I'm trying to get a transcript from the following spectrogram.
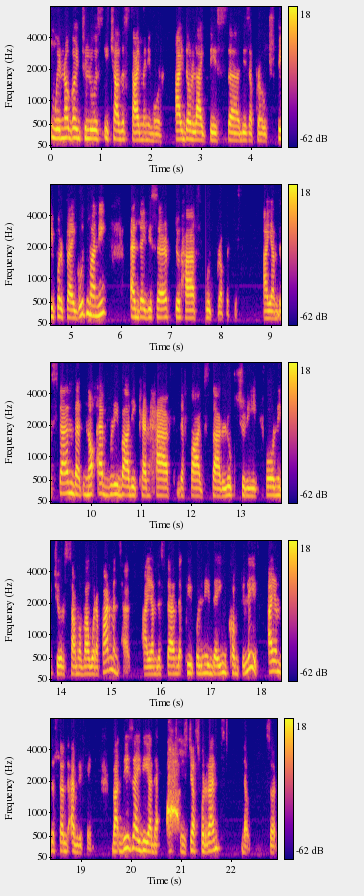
We're not going to lose each other's time anymore. I don't like this uh, this approach. People pay good money, and they deserve to have good properties. I understand that not everybody can have the five star luxury furniture some of our apartments have. I understand that people need the income to live. I understand everything. But this idea that oh, it's just for rent, no, sorry.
